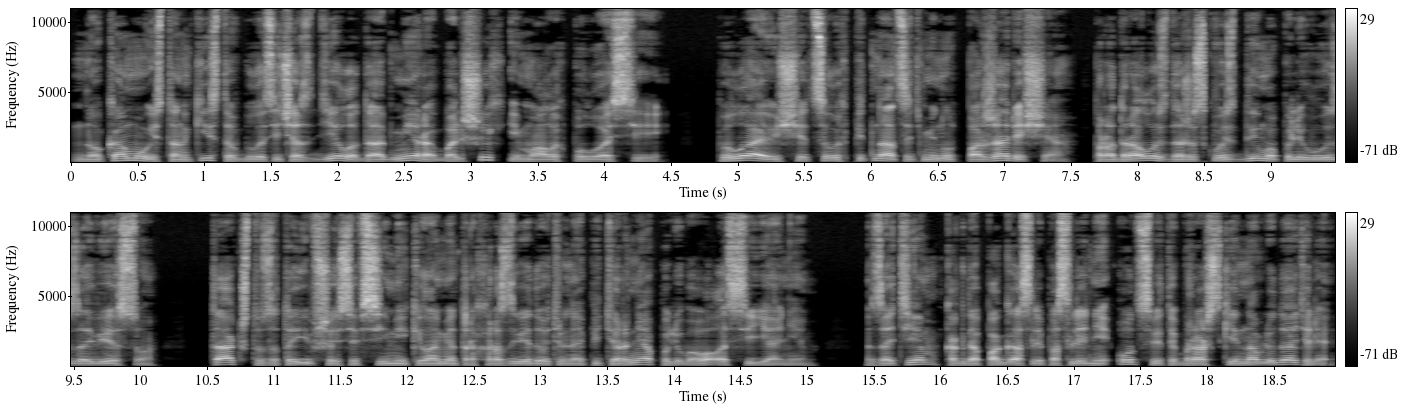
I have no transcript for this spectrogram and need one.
но кому из танкистов было сейчас дело до обмера больших и малых полуосей? Пылающее целых 15 минут пожарище продралось даже сквозь дымопылевую завесу, так что затаившаяся в семи километрах разведывательная пятерня полюбовалась сиянием. Затем, когда погасли последние отсветы, бражские наблюдатели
